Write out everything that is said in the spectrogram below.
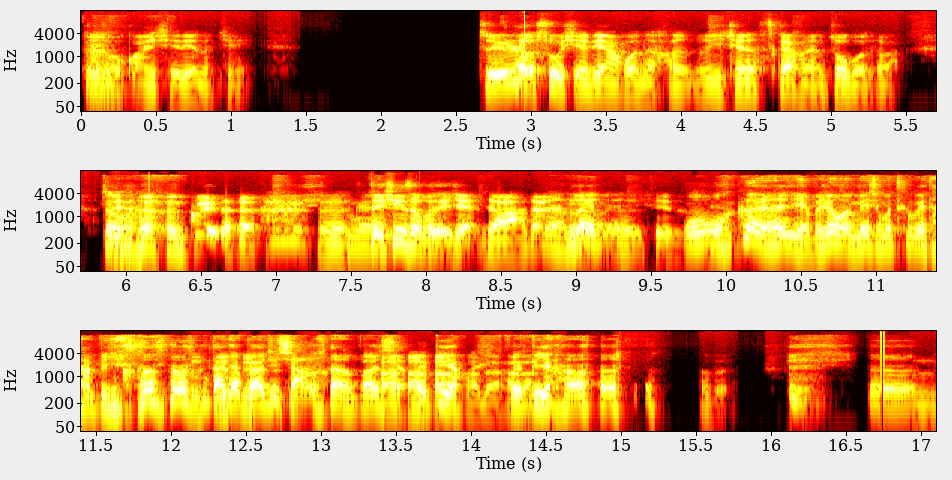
这是我关于鞋垫的建议。至于热塑鞋垫啊，或者很以前 Sky 好像做过是吧？对，很贵的，嗯，对新手不推荐，对吧？但是没我我个人也不认为没什么特别大必要，大家不要去想了，不要想，没必要，好的，没必要。好的，嗯。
